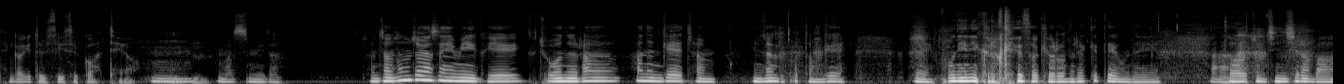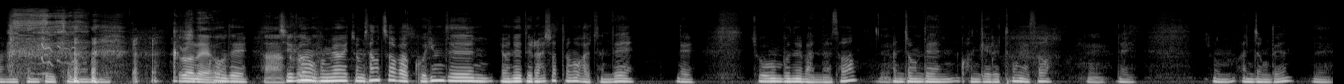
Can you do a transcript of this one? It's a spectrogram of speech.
생각이 들 수 있을 것 같아요. 음, 맞습니다. 전 참 손정현 선생님이 그, 그 조언을 하, 하는 게 참 인상 깊었던 게 네, 본인이 그렇게 해서 결혼을 했기 때문에 아, 더좀 진실한 마음이 담겨 있지 않았나 그러네요. 싶고, 네, 아, 지금은 그러네요. 분명히 좀 상처받고 힘든 연애들을 하셨던 것 같은데 네, 좋은 분을 만나서 네. 안정된 관계를 통해서 네. 네, 좀 안정된 네.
